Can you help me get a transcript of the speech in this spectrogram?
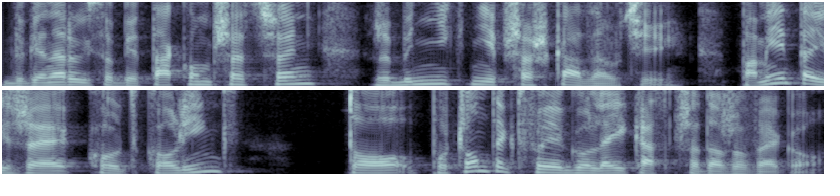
Wygeneruj sobie taką przestrzeń, żeby nikt nie przeszkadzał Ci. Pamiętaj, że cold calling to początek Twojego lejka sprzedażowego.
